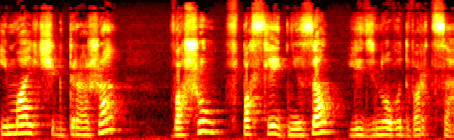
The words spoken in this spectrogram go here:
И мальчик, дрожа, вошел в последний зал ледяного дворца.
